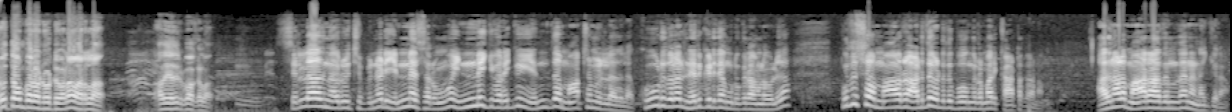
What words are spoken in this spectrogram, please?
நூற்றம்பது ரூபா நோட்டு வேணால் வரலாம். அதை எதிர்பார்க்கலாம். செல்லாதுன்னு அறிவிச்ச பின்னாடி என்ன சிரமமோ இன்னைக்கு வரைக்கும் எந்த மாற்றமும் இல்லை அதில். கூடுதலாக நெருக்கடி தான் கொடுக்குறாங்களோ ஒழிய புதுசாக மாறும் அடுத்த அடுத்து போங்கிற மாதிரி காட்ட காணாம. அதனால மாறாதுன்னு தான் நினைக்கிறேன்.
